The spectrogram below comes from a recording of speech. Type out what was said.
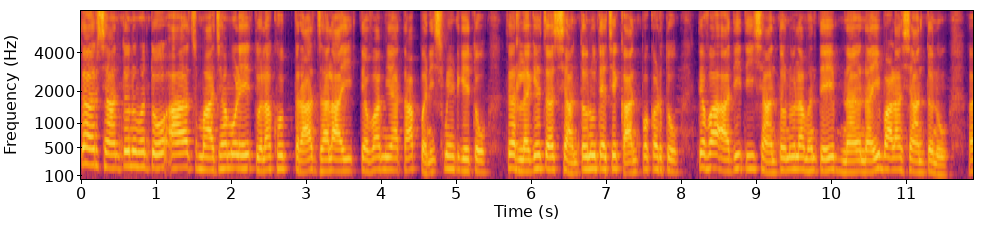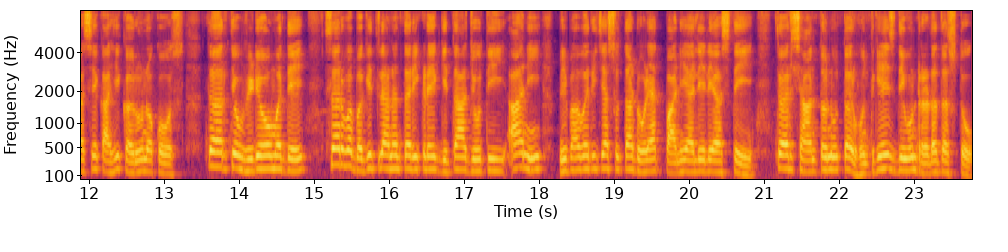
तर शांतनू म्हणतो आज माझ्यामुळे तुला खूप त्रास झाला आई. तेव्हा मी आता पनिशमेंट घेतो. तर लगेचच शांतनू त्याचे कान पकडतो. तेव्हा आदिती शांतनूला म्हणते ना नाही बाळा शांतनू असे काही करू नकोस. तर तो व्हिडिओमध्ये सर्व बघितल्यानंतर इकडे गीता ज्योती आणि विभावरीच्या सुद्धा डोळ्यात पाणी आलेले असते. तर शांतनू तर हुंदगेच देऊन रडत असतो.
